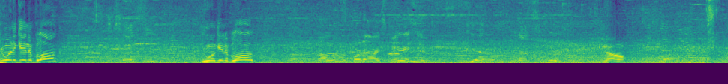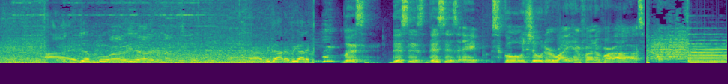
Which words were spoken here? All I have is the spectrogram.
You want to get in the vlog? You want to get in the vlog? Bro, we're recording our experience here. No. Alright. Alright, we gotta, we gotta. Listen, this is this is a school shooter right in front of our eyes.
